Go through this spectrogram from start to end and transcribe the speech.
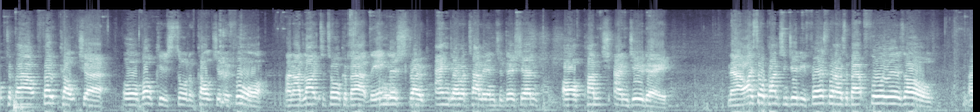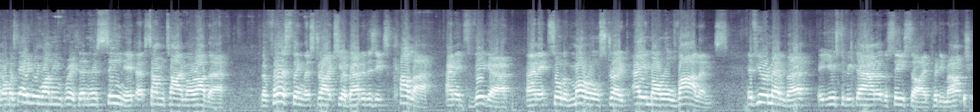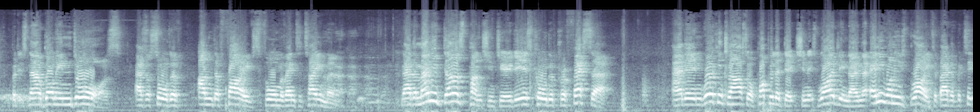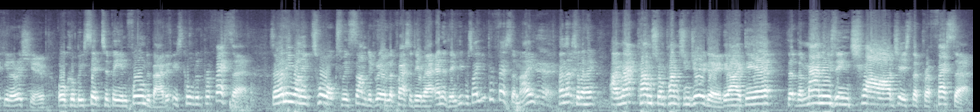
talked about folk culture or Volkish sort of culture before, and I'd like to talk about the English stroke Anglo-Italian tradition of Punch and Judy. Now, I saw Punch and Judy first when I was about four years old, and almost everyone in Britain has seen it at some time or other. The first thing that strikes you about it is its colour and its vigour and its sort of moral stroke amoral violence. If you remember, it used to be down at the seaside pretty much, but it's now gone indoors as a sort of under fives form of entertainment. Now, the man who does Punch and Judy is called a professor. And in working class or popular diction, it's widely known that anyone who's bright about a particular issue or could be said to be informed about it is called a professor. So anyone who talks with some degree of loquacity about anything, people say, "You professor, mate," Yeah. and that sort of thing. And that comes from Punch and Judy, the idea that the man who's in charge is the professor,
